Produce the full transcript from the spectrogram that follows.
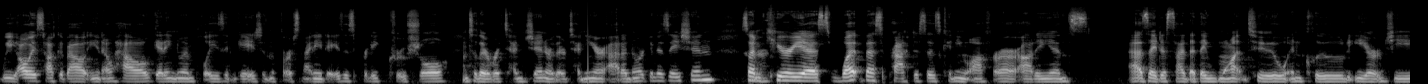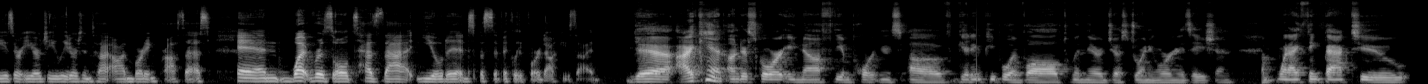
We always talk about, you know, how getting new employees engaged in the first 90 days is pretty crucial to their retention or their tenure at an organization. So I'm curious, what best practices can you offer our audience as they decide that they want to include ERGs or ERG leaders into that onboarding process? And what results has that yielded specifically for DocuSign? Yeah, I can't underscore enough the importance of getting people involved when they're just joining organization. Um, when I think back to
